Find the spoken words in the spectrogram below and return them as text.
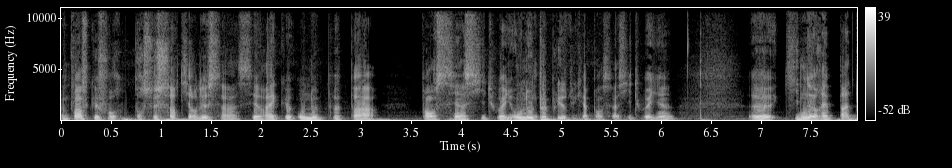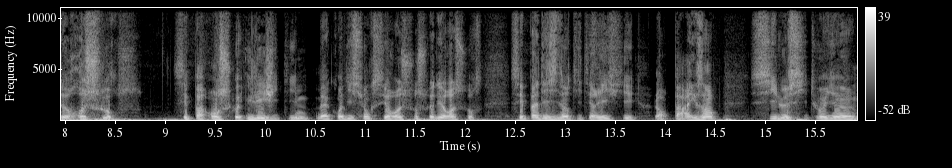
Je pense que pour, pour se sortir de ça, c'est vrai qu'on ne peut pas penser un citoyen, on ne peut plus en tout cas penser un citoyen euh, qui n'aurait pas de ressources. C'est pas en soi illégitime, mais à condition que ces ressources soient des ressources. C'est pas des identités réifiées. Alors, par exemple, si le citoyen,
